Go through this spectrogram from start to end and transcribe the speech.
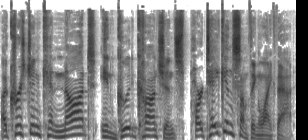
A Christian cannot, in good conscience, partake in something like that.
